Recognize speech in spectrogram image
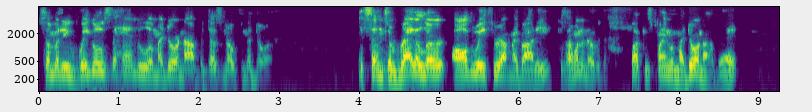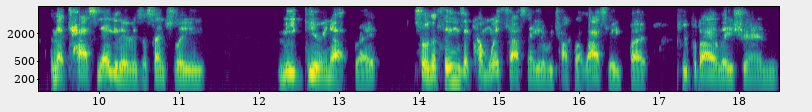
somebody wiggles the handle of my doorknob but doesn't open the door. It sends a red alert all the way throughout my body because I want to know who the fuck is playing with my doorknob, right? And that task negative is essentially me gearing up, right? So the things that come with task negative we talked about last week, but pupil dilation,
